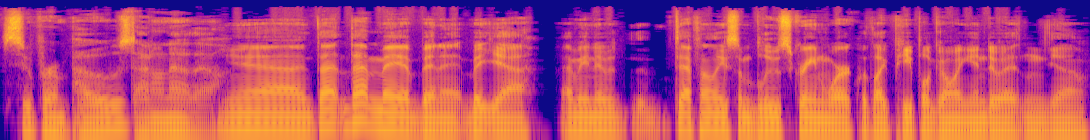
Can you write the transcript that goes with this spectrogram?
superimposed. I don't know though. Yeah, that that may have been it, but yeah, I mean, it was definitely some blue screen work with like people going into it, and you know,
